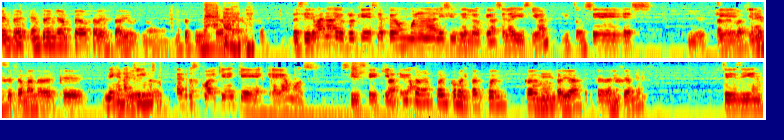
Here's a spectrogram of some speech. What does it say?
Entren, entren ya en pedos al estadio, no, no se pongan pedos adentro. Pues sí, hermano, yo creo que ese fue un buen análisis de lo que va a ser la división. Entonces, Y es, a ver la siguiente es- semana a ver qué... dejen aquí en los comentarios cuál quieren que, que hagamos. Si es que quieren Ah, que sí, hagamos. también pueden comentar cuál, cuál les gustaría que analicemos. Sí, sigan.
